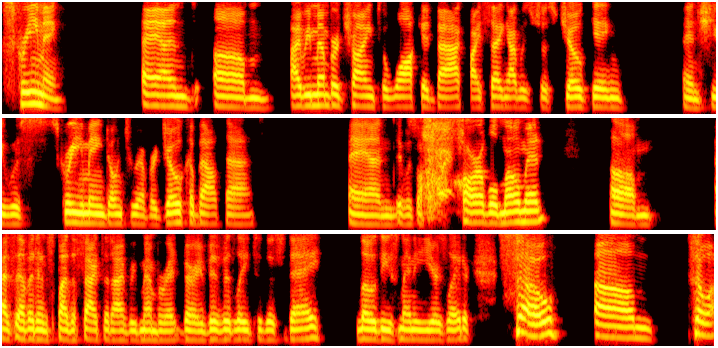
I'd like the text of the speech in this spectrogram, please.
screaming. And um, I remember trying to walk it back by saying I was just joking. And she was screaming, Don't you ever joke about that. And it was a horrible moment, um, as evidenced by the fact that I remember it very vividly to this day lo these many years later. So, um, so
